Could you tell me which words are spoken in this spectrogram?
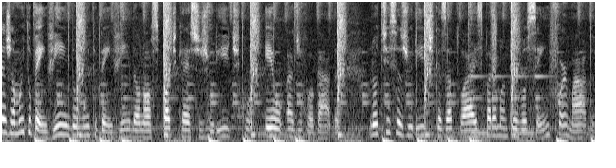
Seja muito bem-vindo, muito bem-vinda ao nosso podcast jurídico Eu Advogada. Notícias jurídicas atuais para manter você informado.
